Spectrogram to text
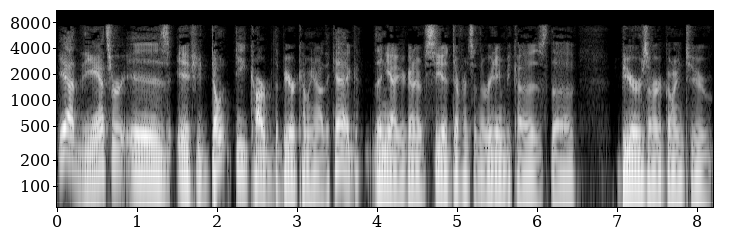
Yeah, the answer is if you don't decarb the beer coming out of the keg, then yeah, you're going to see a difference in the reading because the beers are going to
